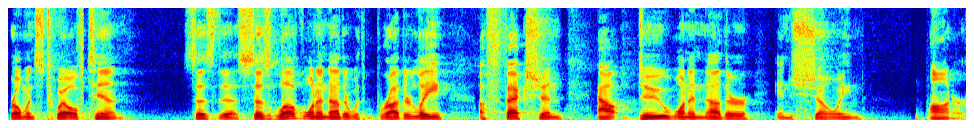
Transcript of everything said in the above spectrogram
Romans 12 10 says this says love one another with brotherly affection outdo one another in showing honor.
